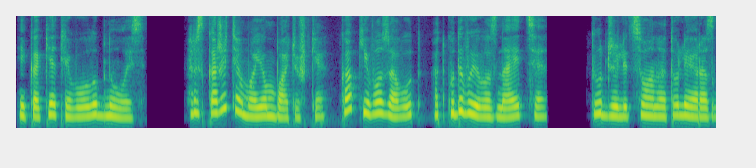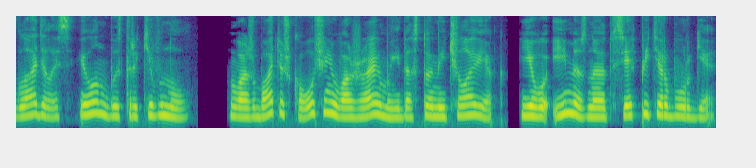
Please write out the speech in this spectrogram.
и кокетливо улыбнулась. Расскажите о моем батюшке. Как его зовут? Откуда вы его знаете? Тут же лицо Анатолия разгладилось, и он быстро кивнул. Ваш батюшка очень уважаемый и достойный человек. Его имя знают все в Петербурге.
